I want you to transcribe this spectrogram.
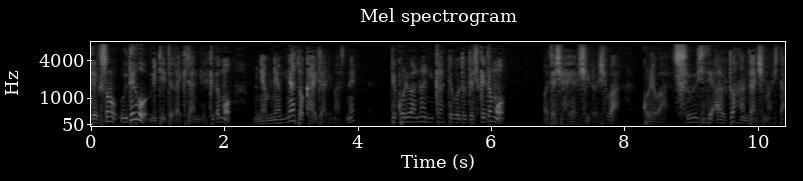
で、その腕を見ていただきたいんですけども、むにゃむにゃむにゃと書いてありますね。で、これは何かということですけども、私、林博士は、これは数字であると判断しました。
